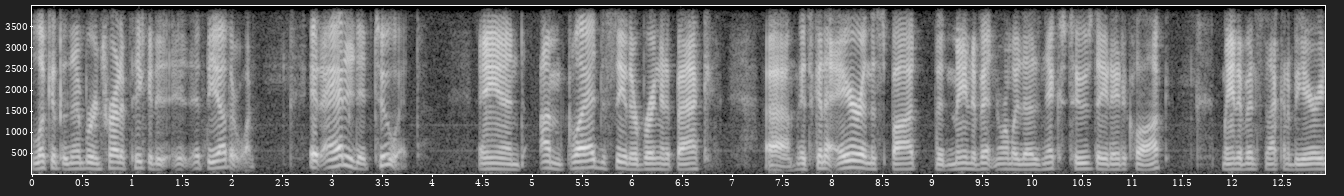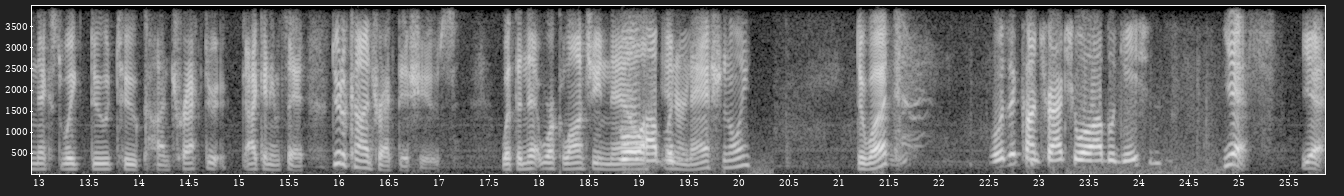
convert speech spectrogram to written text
look at the number and try to pick it at, at the other one. It added it to it, and I'm glad to see they're bringing it back. Uh, it's going to air in the spot that main event normally does next Tuesday at eight o'clock. Main event's not going to be airing next week due to contractor. I can't even say it. Due to contract issues with the network launching now Well, internationally. Do what? What was it? Contractual obligations? Yes, yes.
